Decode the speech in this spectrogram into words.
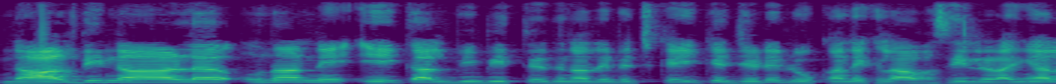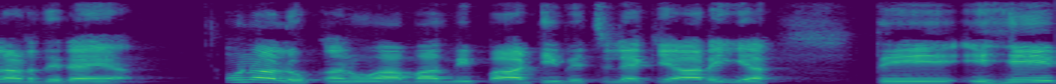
ਨਾਲ ਦੀ ਨਾਲ ਉਹਨਾਂ ਨੇ ਇਹ ਗੱਲ ਵੀ ਬੀਤੇ ਦਿਨਾਂ ਦੇ ਵਿੱਚ ਕਹੀ ਕਿ ਜਿਹੜੇ ਲੋਕਾਂ ਦੇ ਖਿਲਾਫ ਅਸੀਂ ਲੜਾਈਆਂ ਲੜਦੇ ਰਹੇ ਆ ਉਹਨਾਂ ਲੋਕਾਂ ਨੂੰ ਆਮ ਆਦਮੀ ਪਾਰਟੀ ਵਿੱਚ ਲੈ ਕੇ ਆ ਰਹੀ ਆ। ਤੇ ਇਹ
